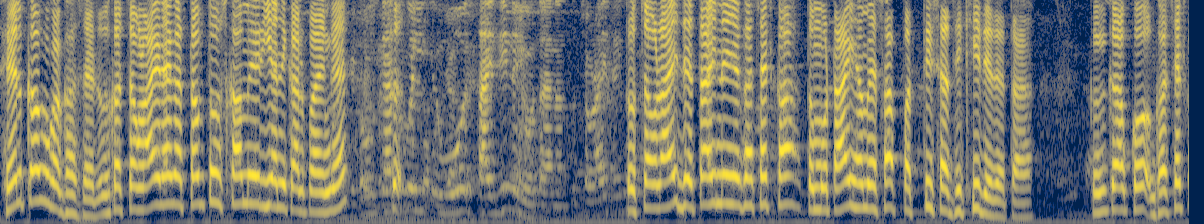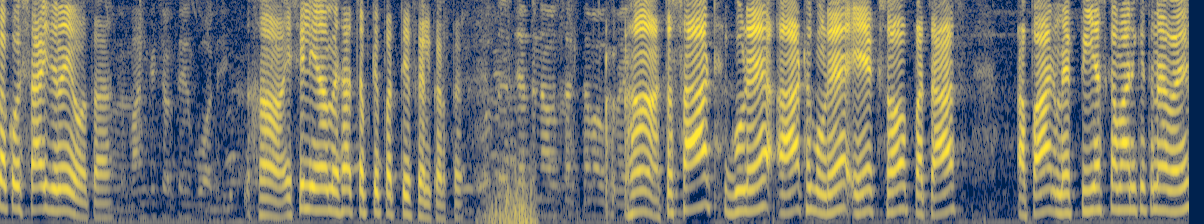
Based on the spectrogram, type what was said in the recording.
फेल कब होगा घसेट? उसका चौड़ाई रहेगा तब तो उसका हम एरिया निकाल पाएँगे। तो तो वो साइज़ ही नहीं होता है ना तो चौड़ाई तो चौड़ाई देता ही नहीं है घसेट का तो मोटाई हमेशा पत्ती से अधिक ही दे देता है क्योंकि आपको घसेट का कोई साइज़ नहीं होता। है हैं हाँ। इसीलिए हम हमेशा चपटी पत्ती फेल करते हैं। तो हाँ। तो साठ गुड़े आठ गुड़े एक सौ पचास अपान में पी एस का मान कितना है भाई?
